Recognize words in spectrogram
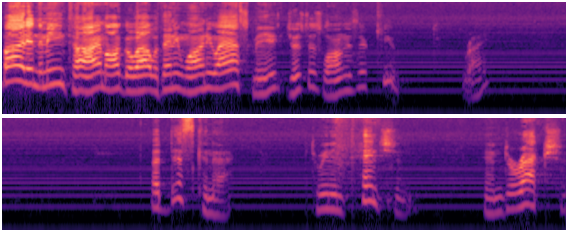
But in the meantime, I'll go out with anyone who asks me, just as long as they're cute, right? A disconnect between intention and direction.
